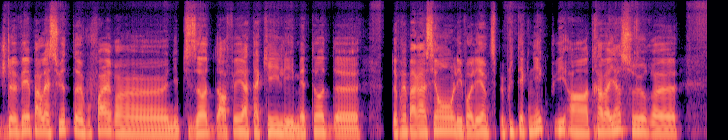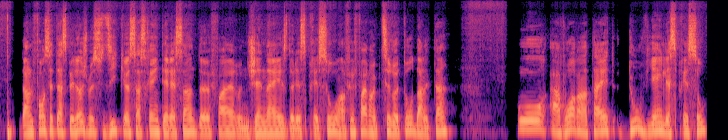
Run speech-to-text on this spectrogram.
Je devais par la suite vous faire un, épisode, en fait, attaquer les méthodes de, préparation, les volets un petit peu plus techniques. Puis en travaillant sur, euh, dans le fond, cet aspect-là, je me suis dit que ça serait intéressant de faire une genèse de l'espresso, en fait, faire un petit retour dans le temps pour avoir en tête d'où vient l'espresso.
